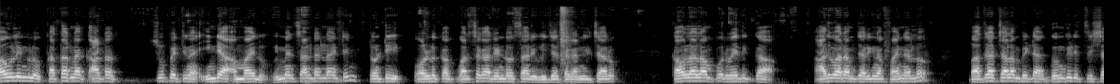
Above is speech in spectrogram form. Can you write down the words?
బౌలింగ్లో ఖతర్నాక్ ఆట చూపెట్టిన ఇండియా అమ్మాయిలు women's under nineteen twenty world cup వరుసగా రెండోసారి విజేతగా నిలిచారు. కౌలాలంపూర్ వేదికగా ఆదివారం జరిగిన ఫైనల్లో భద్రాచలం బిడ్డ గొంగిడి త్రిష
